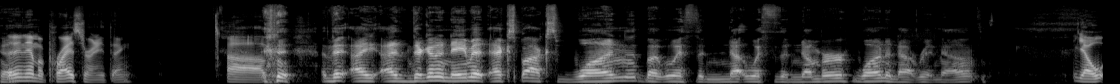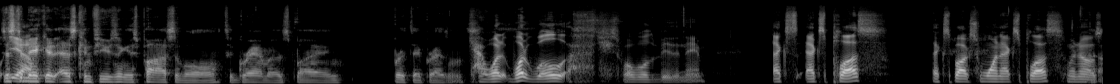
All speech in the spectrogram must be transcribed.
Yeah. they didn't have a price or anything. Uh, they, I, I, they're gonna name it Xbox One, but with the with the number one and not written out, yeah, w- just yeah. to make it as confusing as possible to grandmas buying birthday presents. Yeah, what what will jeez, what will be the name? X X Plus, Xbox One X Plus. Who knows?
